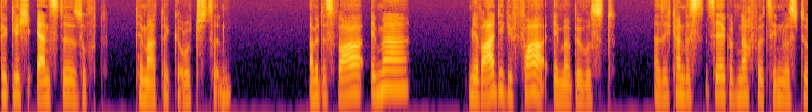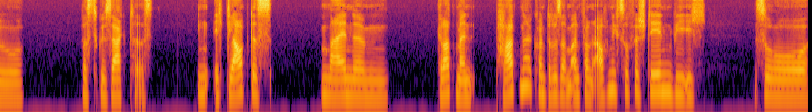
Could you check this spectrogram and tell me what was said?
wirklich ernste Suchtthematik gerutscht sind. Aber das war immer, mir war die Gefahr immer bewusst. Also ich kann das sehr gut nachvollziehen, was du, was du gesagt hast. Ich glaube, dass meinem, gerade mein Partner konnte das am Anfang auch nicht so verstehen, wie ich so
